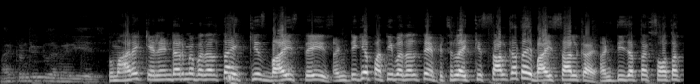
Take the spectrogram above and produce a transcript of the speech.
भाई ट्वेंटी टू है मेरी एज तुम्हारे कैलेंडर में बदलता है इक्कीस बाईस तेईस। आंटी के पति बदलते हैं पिछला इक्कीस साल का था बाईस साल का है। आंटी जब तक सौ तक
